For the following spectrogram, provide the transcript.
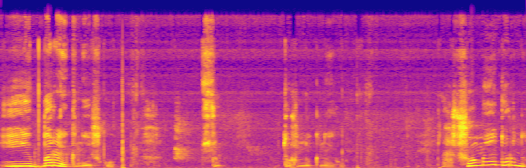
І бери книжку. Цю дурну книгу. А що моя дурна?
